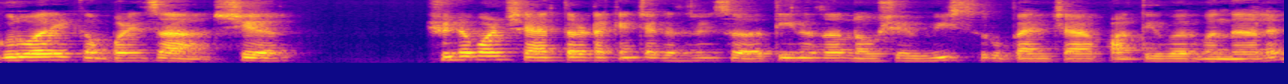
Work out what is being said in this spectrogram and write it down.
गुरुवारी कंपनीचा शेअर शून्य पॉईंट शहात्तर टक्क्यांच्या घसरणीसह तीन हजार नऊशे वीस रुपयांच्या पातळीवर बंद झालाय.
